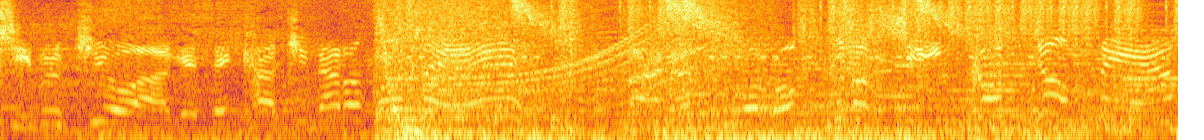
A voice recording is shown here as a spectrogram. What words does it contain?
しぶきを上げてかき鳴らそうぜ。マガジンをロックの真骨頂ってや。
